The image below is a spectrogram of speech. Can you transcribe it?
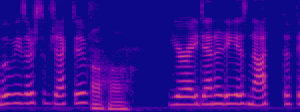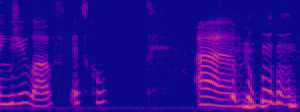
Movies are subjective. Uh huh. Your identity is not the things you love. It's cool. Um,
